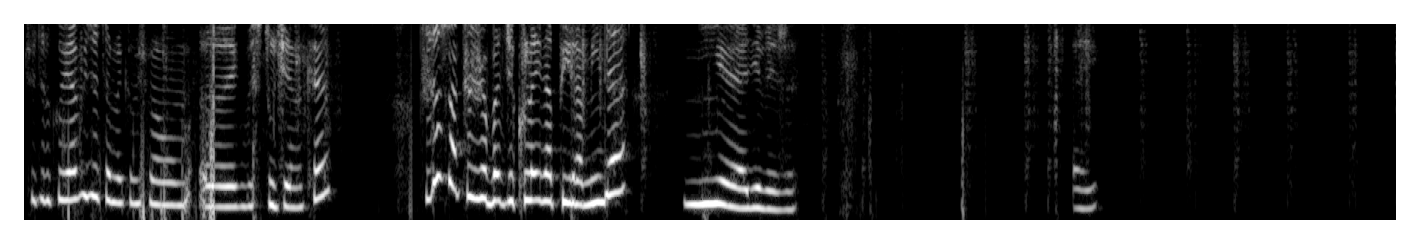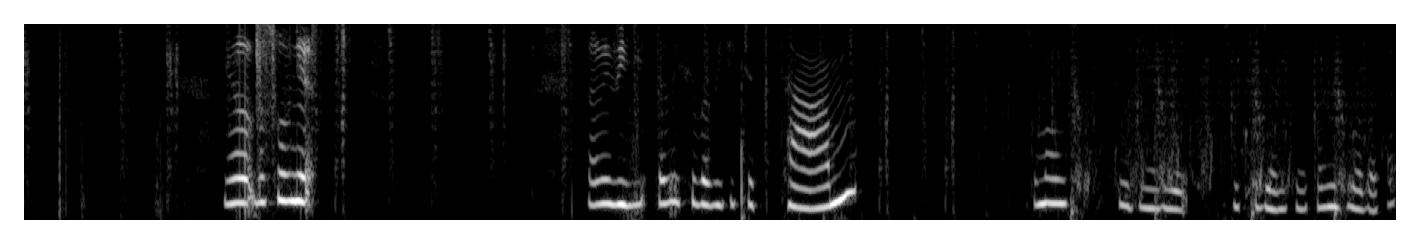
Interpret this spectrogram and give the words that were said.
Czy tylko ja widzę tam jakąś małą e, jakby studzienkę? Czy to znaczy, że będzie kolejna piramida? Nie, nie wierzę. Ej. No, dosłownie... Sami, widzi, sami chyba widzicie tam. Taką małą studnię, się studienkę. Tam jest woda, tak?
